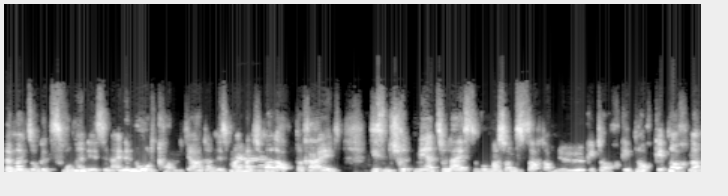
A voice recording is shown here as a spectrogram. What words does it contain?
wenn man so gezwungen ist, in eine Not kommt, ja, dann ist man ja. manchmal auch bereit, diesen Schritt mehr zu leisten, wo man sonst sagt, ach nö, geht doch, geht noch, geht noch, ne?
